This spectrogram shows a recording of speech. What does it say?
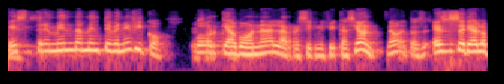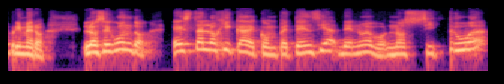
es tremendamente benéfico porque abona la resignificación, ¿no? Entonces, eso sería lo primero. Lo segundo, esta lógica de competencia, de nuevo, nos sitúa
